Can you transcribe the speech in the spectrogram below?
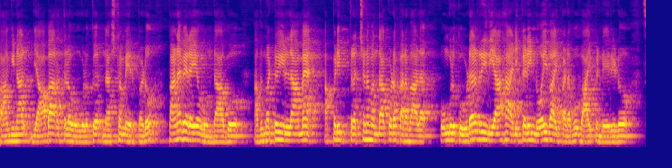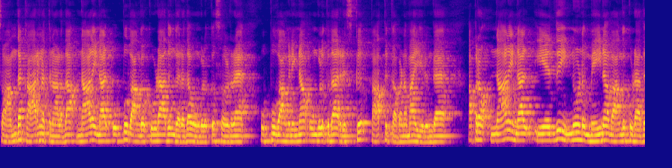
வாங்கினால் வியாபாரத்தில் உங்களுக்கு நஷ்டம் ஏற்படும் பணவிரயம் உண்டாகும். அது மட்டும் இல்லாமல் அப்படி பிரச்சனை வந்தால் கூட பரவாயில்ல. உங்களுக்கு உடல் ரீதியாக அடிக்கடி நோய்வாய்ப்படவும் வாய்ப்பு நேரிடும். ஸோ அந்த காரணத்தினால தான் நாளை நாள் உப்பு வாங்கக்கூடாதுங்கிறத உங்களுக்கு சொல்கிறேன் உப்பு வாங்கினீங்கன்னா உங்களுக்கு தான் ரிஸ்க்கு பார்த்து கவனமாக இருங்க. அப்புறம் நாளை நாள் எது இன்னொன்று மெயினாக வாங்கக்கூடாது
